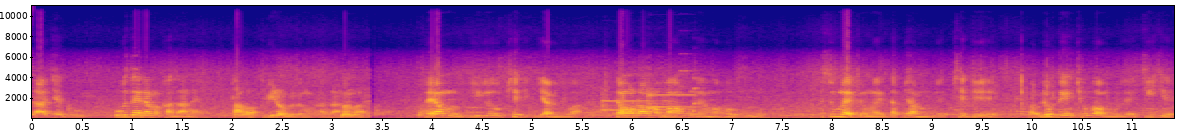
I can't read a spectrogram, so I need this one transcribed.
စားချက်ကိုဦးစဲနဲ့မခံစားနိုင်ဒါပေါ့ဘူးတပည့်တော်လည်းမခံစားမှနိုင်န်ပါတယ်ဒါကြောင့်မလို့ဒီလိုဖြစ်ရမျိုးကတောင်းတောင်းမကောင်းမှုလည်းမဟုတ်ဘူးအစုလိုက်တုံလိုက်တပ်ပြမှုလည်းဖြစ်တယ်လူတင်ချုပ်ပေါက်မှုလည်းကြီးကျယ်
